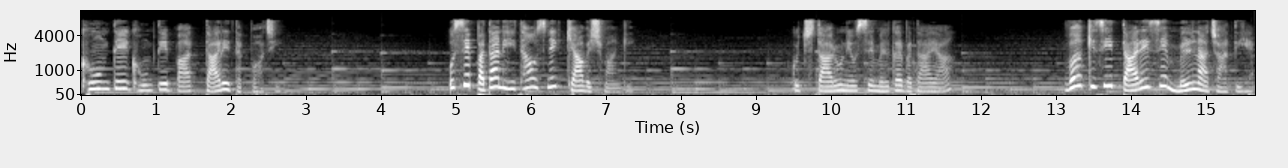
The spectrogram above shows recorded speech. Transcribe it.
घूमते घूमते बात तारे तक पहुँची। उसे पता नहीं था उसने क्या विश मांगी। कुछ तारों ने उससे मिलकर बताया वह किसी तारे से मिलना चाहती है।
